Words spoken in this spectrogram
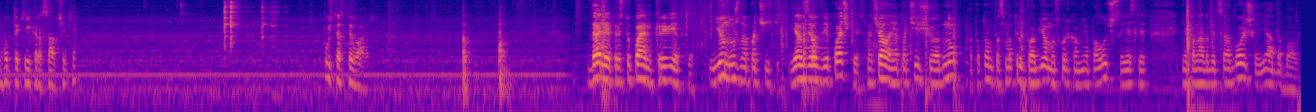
Вот такие красавчики. Пусть остывают. Далее приступаем к креветке. Ее нужно почистить. Я взял две пачки. Сначала я почищу одну, а потом посмотрю по объему, сколько мне получится. Если мне понадобится больше, я добавлю.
